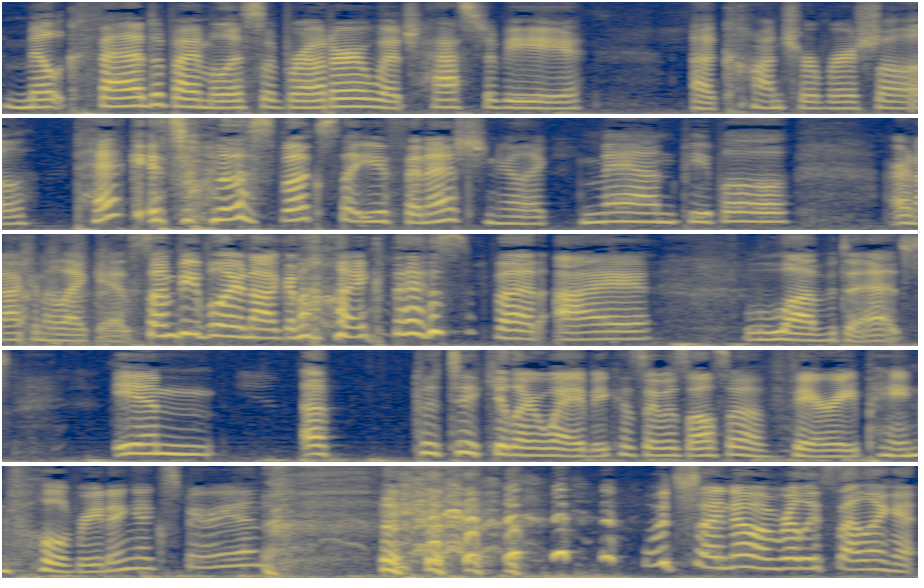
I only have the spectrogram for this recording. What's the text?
Milk Fed by Melissa Broder, which has to be a controversial pick. It's one of those books that you finish and you're like, man, people are not going to like it. Some people are not going to like this, but I loved it in particular way because it was also a very painful reading experience. Which I know I'm really selling it.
